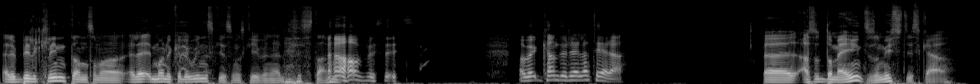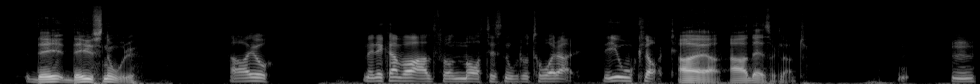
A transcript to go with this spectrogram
Är det Bill Clinton som har, eller Monica Lewinsky som har skrivit den här listan? Ja, precis. Ja, men kan du relatera? Eh, alltså de är ju inte så mystiska. Det, det är ju snor. Ja, jo. Men det kan vara allt från mat till snor och tårar. Det är ju oklart. Ja, ja, ja, det är såklart. Mm.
